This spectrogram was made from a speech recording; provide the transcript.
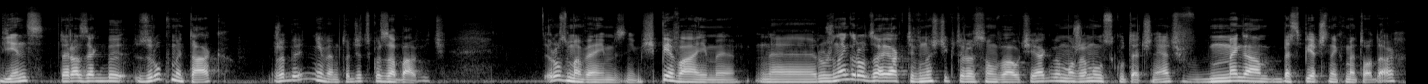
Więc teraz jakby zróbmy tak, żeby, nie wiem, to dziecko zabawić rozmawiajmy z nim, śpiewajmy. E, różnego rodzaju aktywności, które są w aucie, jakby możemy uskuteczniać w mega bezpiecznych metodach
